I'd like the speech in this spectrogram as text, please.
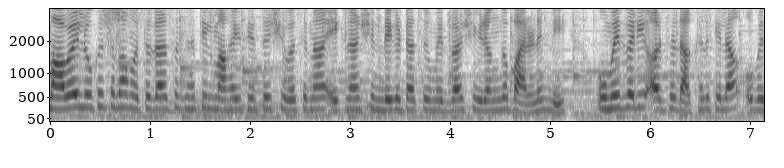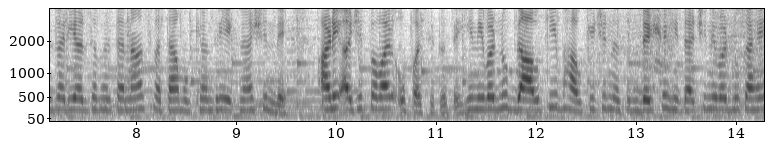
मावळ लोकसभा मतदारसंघातील महायुतीचे शिवसेना एकनाथ शिंदे गटाचे उमेदवार श्रीरंग बारणेंनी उमेदवारी अर्ज दाखल केला. उमेदवारी अर्ज भरताना स्वतः मुख्यमंत्री एकनाथ शिंदे आणि अजित पवार उपस्थित होते. ही निवडणूक गावकी भावकीची नसून देशहिताची निवडणूक आहे.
